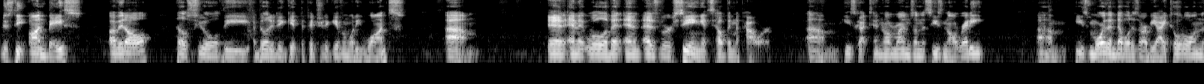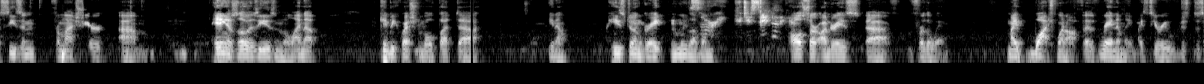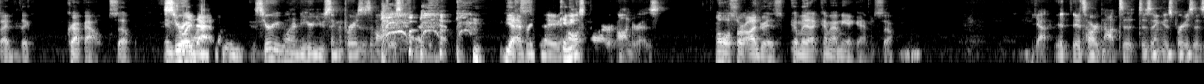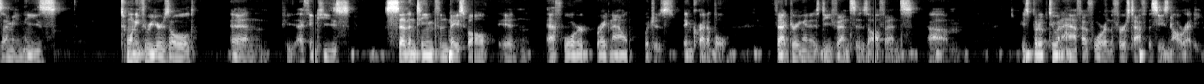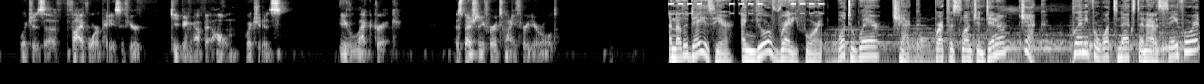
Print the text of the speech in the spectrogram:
just the on base of it all. Helps fuel the ability to get the pitcher to give him what he wants. Um and, and it will event and as we're seeing it's helping the power. Um he's got 10 home runs on the season already. Um he's more than doubled his RBI total on the season from last year. Um hitting as low as he is in the lineup can be questionable, but uh, you know, he's doing great and we love Sorry, him. Could you say that again? All star Andres uh, for the win. My watch went off uh, randomly. My Siri just decided to crap out. So enjoy Siri that. Wanted, Siri wanted to hear you sing the praises of Andres. yes, every day. Can All star Andres. All star Andres come at come at me again. So yeah, it, it's hard not to to sing his praises. I mean, he's 23 years old, and I think he's 17th in baseball in fWAR right now, which is incredible, factoring in his defense, his offense. Um, he's put up two and a half fWAR in the first half of the season already, which is a five WAR pace if you're keeping up at home, which is electric, especially for a 23 year old. Another day is here, and you're ready for it. What to wear? Check. Breakfast, lunch, and dinner? Check. Planning for what's next and how to save for it?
